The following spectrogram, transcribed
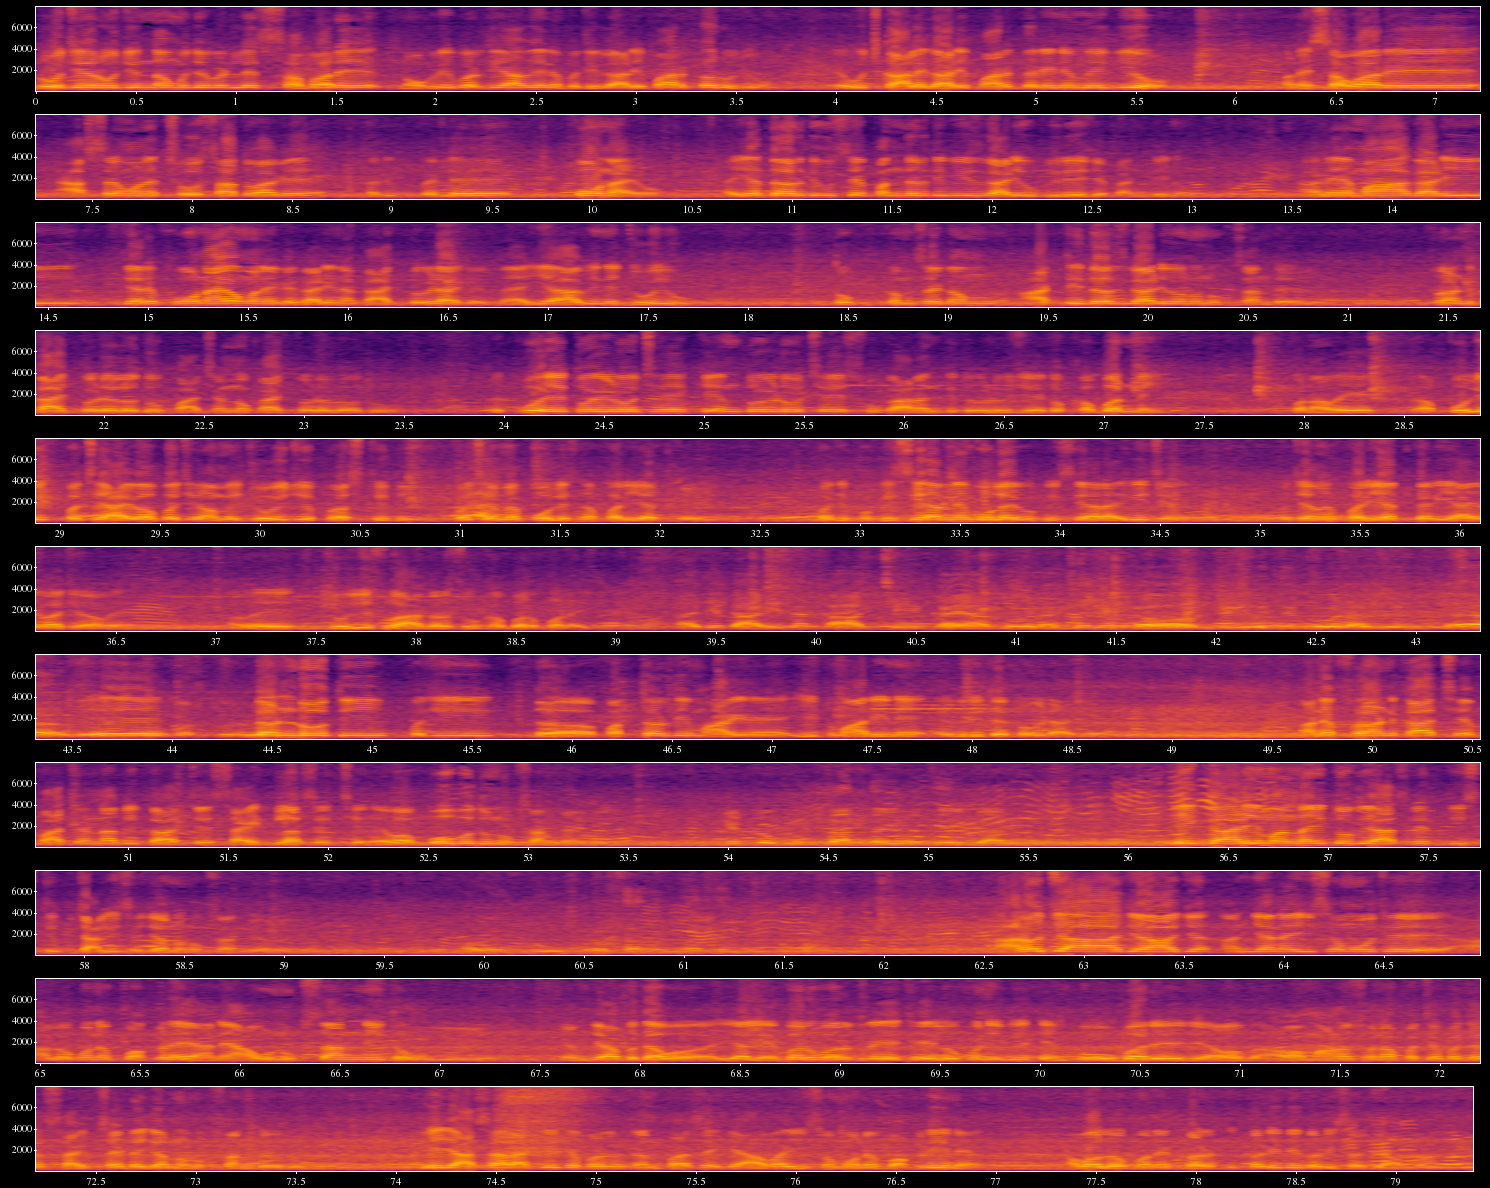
રોજે રોજિંદા મુજબ એટલે સવારે નોકરી પરથી આવીને પછી ગાડી પાર્ક કરું છું. એવું જ કાલે ગાડી પાર્ક કરીને મેં ગયો અને સવારે આશરે મને છ સાત વાગે કરીબ એટલે ફોન આવ્યો. અહીંયા દર દિવસે પંદરથી વીસ ગાડી ઊભી રહી છે કન્ટિન્યુ અને એમાં આ ગાડી જ્યારે ફોન આવ્યો મને કે ગાડીના કાચ તોડ્યા છે, મેં અહીંયા આવીને જોયું, તો કમસે કમ આઠથી દસ ગાડીઓનું નુકસાન થયેલું. ફ્રન્ટ કાચ તોડેલો હતું, પાછળનો કાચ તોડેલો હતું. કોઈ તોડ્યો છે, કેમ તોડ્યો છે, શું કારણથી તોડ્યું છે એ તો ખબર નહીં. પણ હવે પોલીસ પછી આવ્યા પછી અમે જોઈ જે પરિસ્થિતિ. પછી અમે પોલીસને ફરિયાદ કરી. પછી પીસીઆરને બોલાવ્યું પીસીઆર આવી છે. પછી અમે ફરિયાદ કરી, આવ્યા છે હવે. હવે જોઈશું આગળ શું ખબર પડે છે આ જે ગાડીના કાચ છે કયા તોડ્યા છે ને કઈ રીતે તોડ્યા છે? એ દંડોથી પછી પથ્થરથી મારીને ઈંટ મારીને એવી રીતે તોડ્યા છે. અને ફ્રન્ટ કાચ છે પાછળના બી કાચ છે સાઈડ ગ્લાસેસ છે એવા બહુ બધું નુકસાન કર્યું કેટલું નુકસાન થયું છે એક ગાડી એક ગાડીમાં નહીં તો બી આશરે ત્રીસથી ચાલીસ હજારનું નુકસાન થયું હવે શું પ્રશાસન? આનો જે આ જે અજ- અંજાના ઈસમો છે, આ લોકોને પકડે અને આવું નુકસાન નહીં થવું જોઈએ. કેમ કે આ બધા અહીંયા લેબર વર્ક રહે છે, એ લોકોની બી ટેમ્પો ઊભા રહે છે. આવા આવા માણસોના પચાસ પચાસ, સાઠ સાઠ હજારનું નુકસાન કર્યું છે. એ જ આશા રાખી છે પ્રશાસન પાસે કે આવા ઈસમોને પકડીને આવા લોકોને કડીથી કડી સજા આપે.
